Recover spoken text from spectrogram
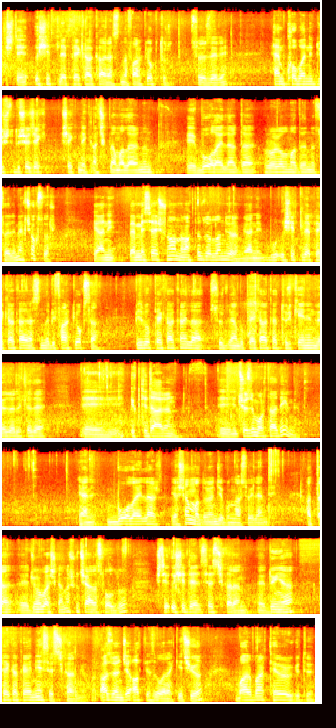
işte IŞİD'le PKK arasında fark yoktur sözleri. Hem Kobani düştü düşecek şeklindeki açıklamalarının e, bu olaylarda rol olmadığını söylemek çok zor. Yani ben mesela şunu anlamakta zorlanıyorum. Yani bu IŞİD ile PKK arasında bir fark yoksa biz bu PKK ile sür- yani bu PKK Türkiye'nin ve özellikle de e, iktidarın e, çözüm ortağı değil mi? Yani bu olaylar yaşanmadan önce bunlar söylendi. Hatta e, Cumhurbaşkanı'nın şu çağrısı oldu. İşte IŞİD'e ses çıkaran e, dünya PKK'ya niye ses çıkarmıyor? Az önce altyazı olarak geçiyor. Barbar terör örgütü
